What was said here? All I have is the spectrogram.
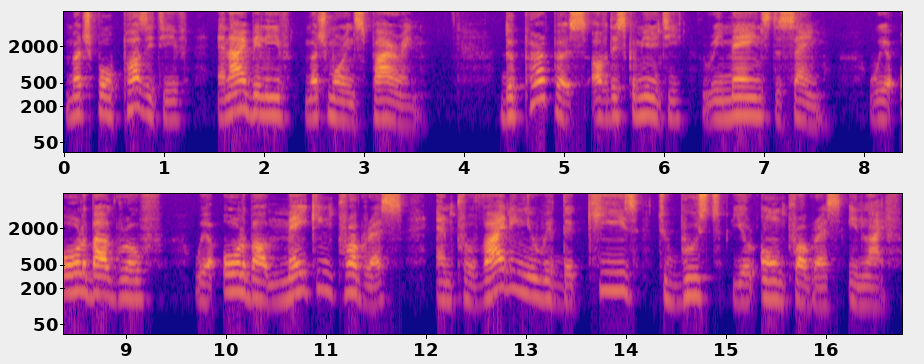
much more positive, and I believe much more inspiring. The purpose of this community remains the same. We are all about growth, we are all about making progress and providing you with the keys to boost your own progress in life.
